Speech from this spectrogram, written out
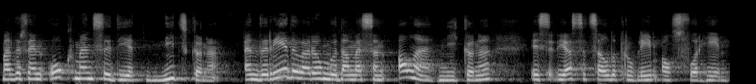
maar er zijn ook mensen die het niet kunnen. En de reden waarom we dat met z'n allen niet kunnen, is juist hetzelfde probleem als voorheen.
